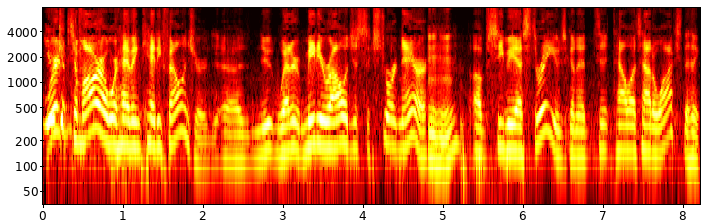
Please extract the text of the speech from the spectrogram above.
you We're- can- tomorrow we're having Katie Fehlinger, uh, new weather meteorologist extraordinaire Mm-hmm. of CBS Three, who's going to tell us how to watch the thing.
